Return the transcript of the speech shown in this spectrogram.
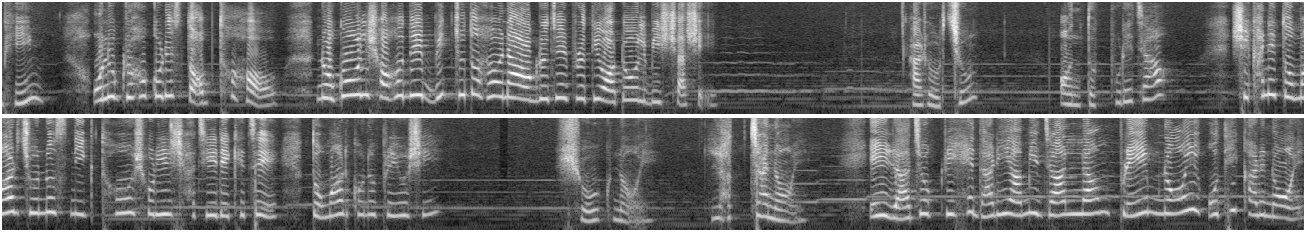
ভীম, অনুগ্রহ করে স্তব্ধ হও। নকুল সহদেব বিচ্যুত হয় না অগ্রজের প্রতি অটল বিশ্বাসে। আর অর্জুন অন্তঃপুরে যাও। সেখানে তোমার জন্য স্নিগ্ধ শরীর সাজিয়ে রেখেছে তোমার কোনো প্রেয়সী। শোক নয়, লজ্জা নয়। এই রাজগৃহে দাঁড়িয়ে আমি জানলাম প্রেম নয়, অধিকার নয়,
